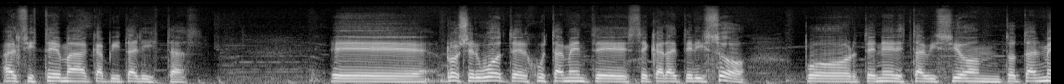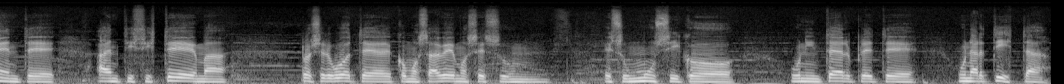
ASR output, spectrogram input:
al sistema capitalista. Eh, Roger Waters justamente se caracterizó por tener esta visión totalmente antisistema. Roger Water, como sabemos, es un, es un músico, un intérprete, un artista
